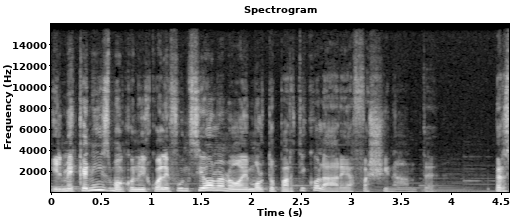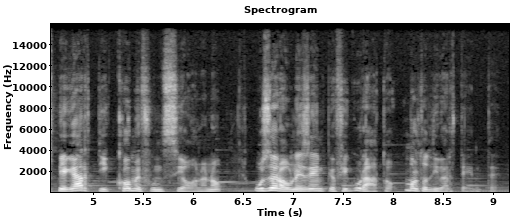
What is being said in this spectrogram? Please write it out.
Il meccanismo con il quale funzionano è molto particolare e affascinante. Per spiegarti come funzionano, userò un esempio figurato molto divertente.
